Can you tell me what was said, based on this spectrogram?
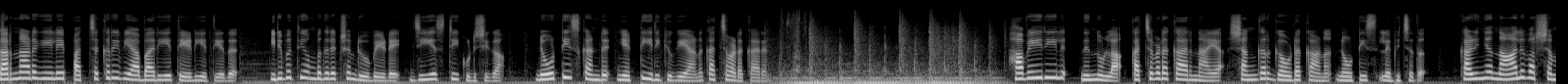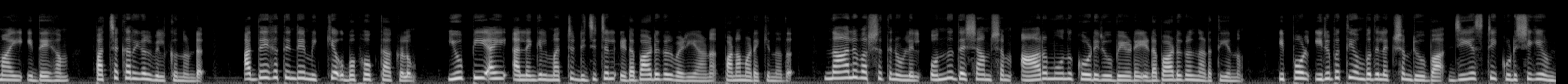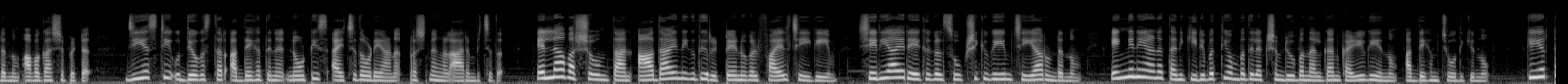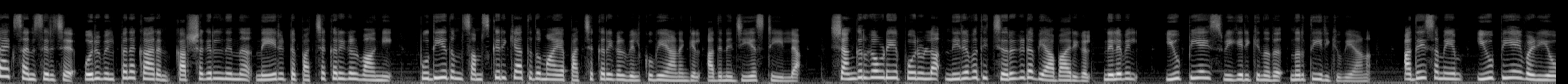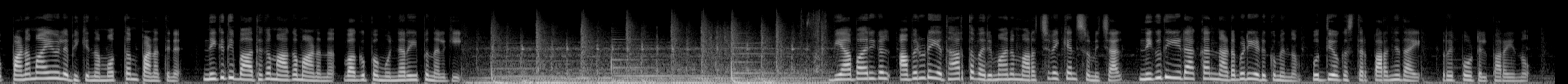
കർണാടകയിലെ പച്ചക്കറി വ്യാപാരിയെ തേടിയെത്തിയത് ഇരുപത്തിയൊമ്പത് ലക്ഷം രൂപയുടെ ജി എസ് ടി കുടിശ്ശിക. നോട്ടീസ് കണ്ട് ഞെട്ടിയിരിക്കുകയാണ് കച്ചവടക്കാരൻ. ഹവേരിയിൽ നിന്നുള്ള കച്ചവടക്കാരനായ ശങ്കർ ഗൌഡക്കാണ് നോട്ടീസ് ലഭിച്ചത്. കഴിഞ്ഞ നാല് വർഷമായി ഇദ്ദേഹം പച്ചക്കറികൾ വിൽക്കുന്നുണ്ട്. അദ്ദേഹത്തിന്റെ മിക്ക ഉപഭോക്താക്കളും യു അല്ലെങ്കിൽ മറ്റ് ഡിജിറ്റൽ ഇടപാടുകൾ വഴിയാണ് പണമടയ്ക്കുന്നത്. നാല് വർഷത്തിനുള്ളിൽ ഒന്ന് ദശാംശം ആറ് മൂന്ന് കോടി രൂപയുടെ ഇടപാടുകൾ നടത്തിയെന്നും ഇപ്പോൾ ഇരുപത്തിയൊമ്പത് ലക്ഷം രൂപ ജി എസ് ടി കുടിശ്ശികയുണ്ടെന്നും അവകാശപ്പെട്ട് ജി എസ് ടി ഉദ്യോഗസ്ഥർ അദ്ദേഹത്തിന് നോട്ടീസ് അയച്ചതോടെയാണ് പ്രശ്നങ്ങൾ ആരംഭിച്ചത്. എല്ലാ വർഷവും താൻ ആദായനികുതി റിട്ടേണുകൾ ഫയൽ ചെയ്യുകയും ശരിയായ രേഖകൾ സൂക്ഷിക്കുകയും ചെയ്യാറുണ്ടെന്നും എങ്ങനെയാണ് തനിക്ക് ഇരുപത്തിയൊമ്പത് ലക്ഷം രൂപ നൽകാൻ കഴിയുകയെന്നും അദ്ദേഹം ചോദിക്കുന്നു. കിയർ ടാക്സ് അനുസരിച്ച് ഒരു വിൽപ്പനക്കാരൻ കർഷകരിൽ നിന്ന് നേരിട്ട് പച്ചക്കറികൾ വാങ്ങി പുതിയതും സംസ്കരിക്കാത്തതുമായ പച്ചക്കറികൾ വിൽക്കുകയാണെങ്കിൽ അതിന് ജി എസ് ഇല്ല. ശങ്കർഗൌഡയെപ്പോലുള്ള നിരവധി ചെറുകിട വ്യാപാരികൾ നിലവിൽ യു പി ഐ സ്വീകരിക്കുന്നത് നിർത്തിയിരിക്കുകയാണ്. അതേസമയം യു പി ഐ വഴിയോ പണമായോ ലഭിക്കുന്ന മൊത്തം പണത്തിന് നികുതി ബാധകമാകമാണെന്ന് വകുപ്പ് മുന്നറിയിപ്പ് നൽകി. വ്യാപാരികൾ അവരുടെ യഥാർത്ഥ വരുമാനം മറച്ചുവെക്കാൻ ശ്രമിച്ചാൽ നികുതി ഈടാക്കാൻ നടപടിയെടുക്കുമെന്നും ഉദ്യോഗസ്ഥർ പറഞ്ഞതായി റിപ്പോർട്ടിൽ പറയുന്നു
